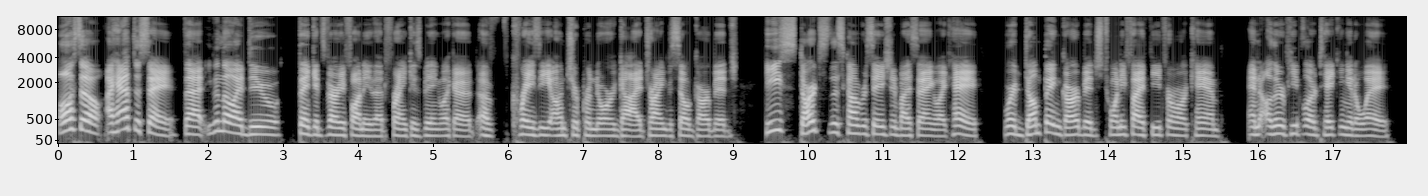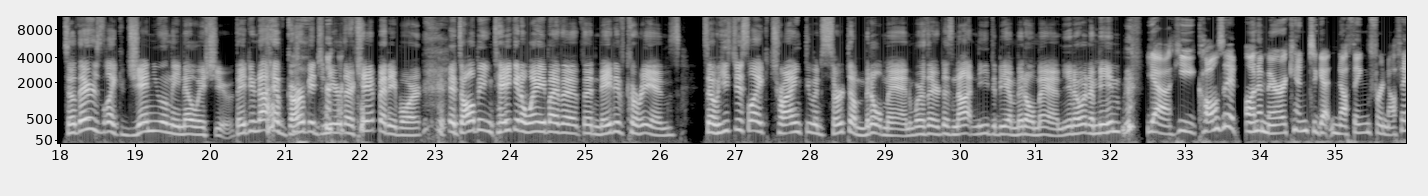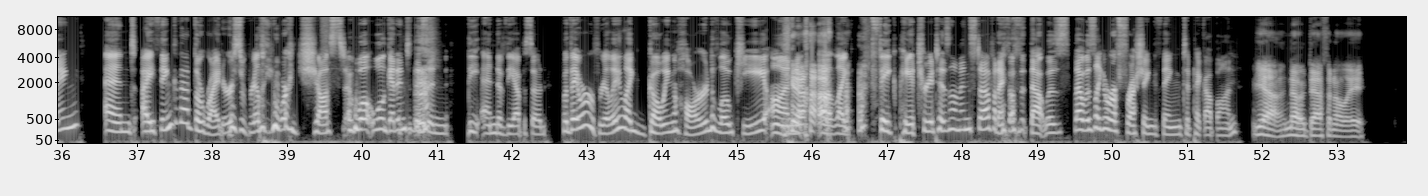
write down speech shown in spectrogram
also, I have to say that even though I do think it's very funny that Frank is being like a, a crazy entrepreneur guy trying to sell garbage, he starts this conversation by saying, like, hey, we're dumping garbage 25 feet from our camp and other people are taking it away. So there's like genuinely no issue. They do not have garbage near their camp anymore. It's all being taken away by the, the native Koreans. So he's just like trying to insert a middleman where there does not need to be a middleman. You know what I mean? yeah, he calls it un American to get nothing for nothing. And I think that the writers really were just, well, we'll get into this in the end of the episode, but they were really like going hard low key on Yeah. uh, like fake patriotism and stuff. And I thought that that was, that was like a refreshing thing to pick up on. Yeah, no, definitely.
